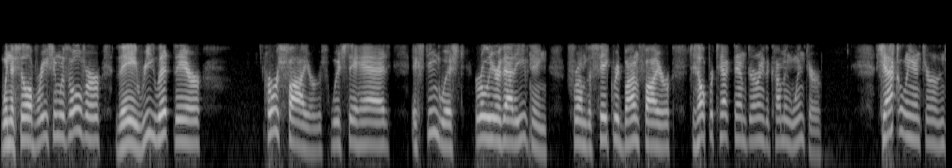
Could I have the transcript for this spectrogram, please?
When the celebration was over, they relit their hearth fires, which they had extinguished earlier that evening from the sacred bonfire to help protect them during the coming winter. Jack o' lanterns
